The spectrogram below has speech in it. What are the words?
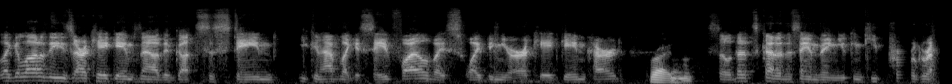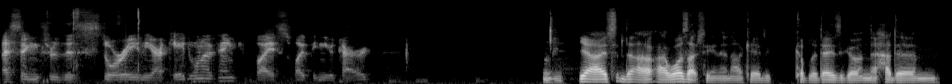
like a lot of these arcade games now. They've got sustained. You can have like a save file by swiping your arcade game card. Right. Mm-hmm. So that's kind of the same thing. You can keep progressing through this story in the arcade one, I think, by swiping your card. Mm-hmm. Yeah, I, I, was actually in an arcade a couple of days ago, and they had um,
